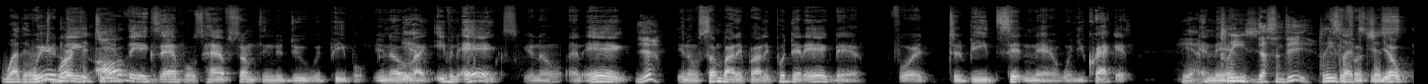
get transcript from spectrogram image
whether it's worth Weirdly, it to all you. the examples have something to do with people. You know, Yeah. like even eggs. You know, an egg. Yeah. You know, somebody probably put that egg there for it to be sitting there when you crack it. yeah, and then- please, Yes, indeed. please let's just yolk.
